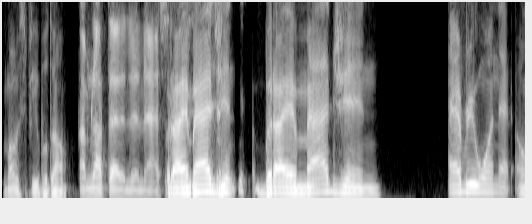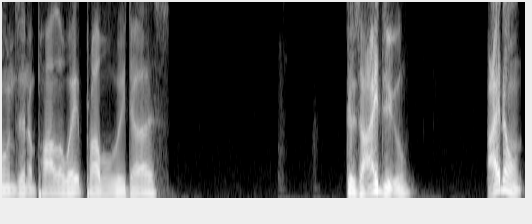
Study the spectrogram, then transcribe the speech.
Most people don't. I'm not that into NASA. But I imagine but I imagine everyone that owns an Apollo 8 probably does. Cuz I do. I don't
